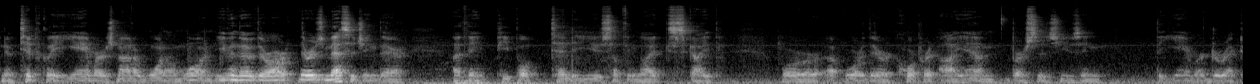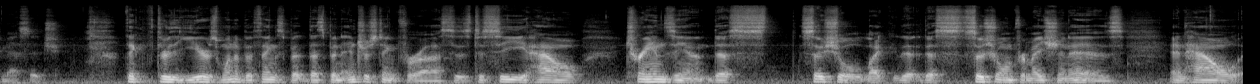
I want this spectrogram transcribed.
you know, typically Yammer is not a one-on-one, even though there are there is messaging there. I think people tend to use something like Skype or uh, or their corporate IM versus using the Yammer direct message. I think through the years, one of the things but that's been interesting for us is to see how transient this social like this social information is and how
